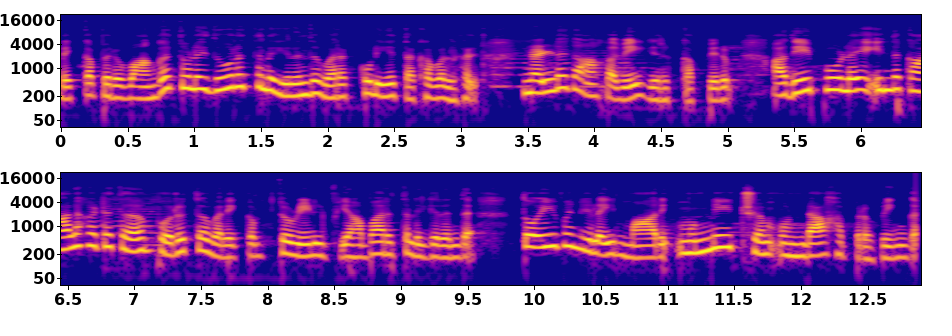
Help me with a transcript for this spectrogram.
கிடைக்கப்பெறுவாங்க தொலை தூரத்தில் இருந்து வரக்கூடிய தகவல்கள் நல்லதாகவே இருக்கப்பெறும் அதே போல இந்த காலகட்டத்தை பொறுத்த வரைக்கும் தொழில் வியாபாரத்தில் இருந்த தொய்வு நிலை மாறி முன்னேற்றம் உண்டாக பெறுவீங்க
